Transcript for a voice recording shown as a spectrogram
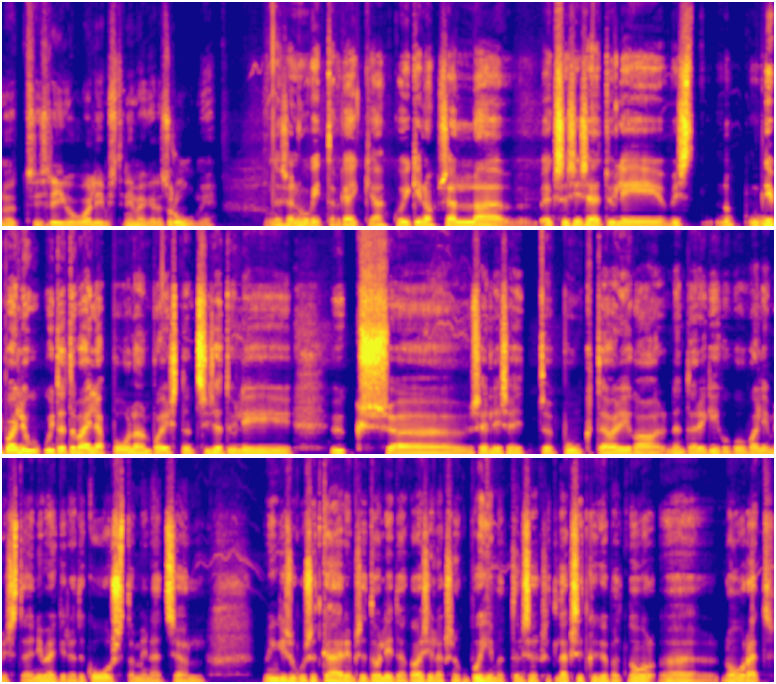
nüüd siis Riigikogu valimiste nimekirjas ruumi no see on huvitav käik jah, kuigi noh, seal äh, eks see sisetüli vist no nii palju, kui teda väljapoole on paistnud, sisetüli üks äh, selliseid punkte oli ka nende Riigikogu valimiste nimekirjade koostamine, et seal mingisugused käärimised olid, aga asi läks nagu põhimõtteliseks, et läksid kõigepealt noor, äh, noored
